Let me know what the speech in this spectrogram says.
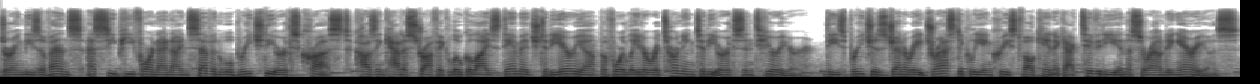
During these events, SCP-4997 will breach the Earth's crust, causing catastrophic localized damage to the area before later returning to the Earth's interior. These breaches generate drastically increased volcanic activity in the surrounding areas.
